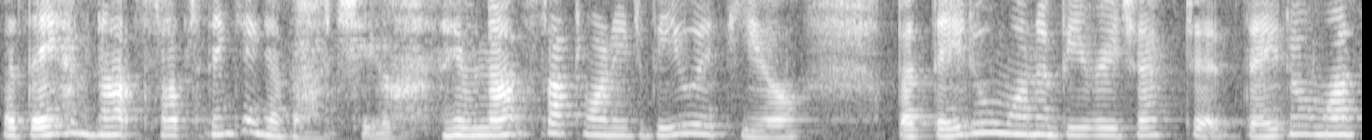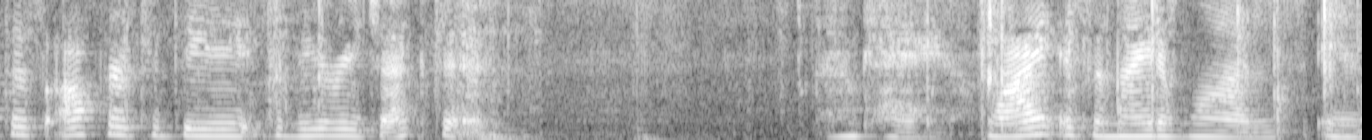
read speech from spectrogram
but they have not stopped thinking about you. They have not stopped wanting to be with you, but they don't want to be rejected. They don't want this offer to be to be rejected. Okay, why is the Knight of Wands in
